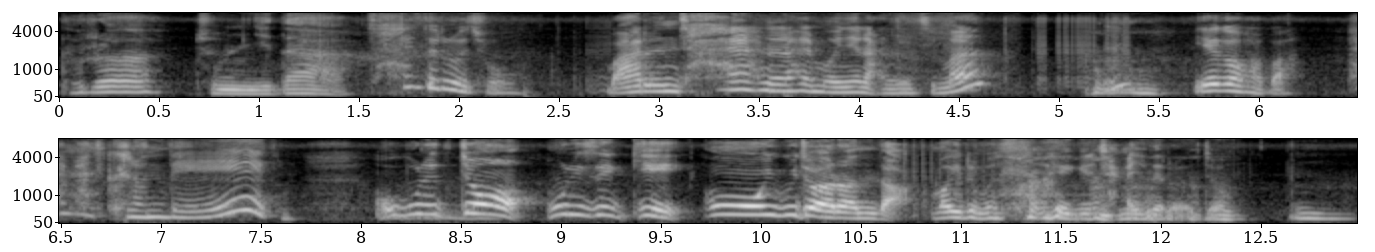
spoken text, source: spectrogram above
들어줍니다. 잘 들어줘. 말은 잘하는 할머니는 아니지만 얘가 봐봐. 할머니 그런데 어 그랬죠 우리 새끼 어 이거 잘한다 막 이러면서 얘기를 잘 들어줘. 음.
